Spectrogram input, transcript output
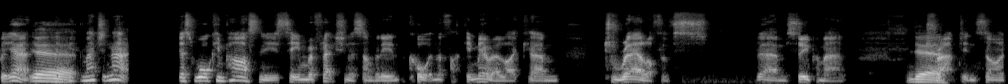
But yeah, Yeah. imagine that. Just walking past and you see a reflection of somebody caught in the fucking mirror, like um, Drell off of um, Superman, yeah, trapped inside.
